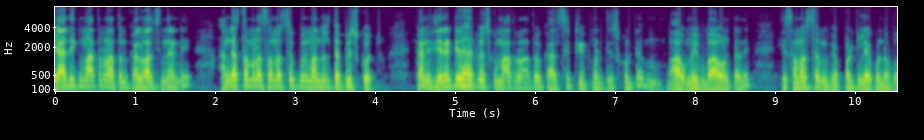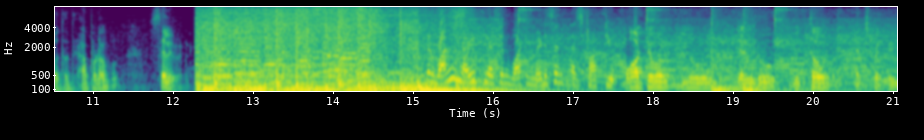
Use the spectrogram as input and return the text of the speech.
వ్యాధికి మాత్రం నాతో కలవాల్సిందండి. అంగస్తమన సమస్యకు మీరు మందులు తెప్పించుకోవచ్చు. కానీ జెనటిల్ హెర్పీస్కు మాత్రం నాతో కలిసి ట్రీట్మెంట్ తీసుకుంటే బాగా మీకు బాగుంటుంది. ఈ సమస్య మీకు ఎప్పటికీ లేకుండా పోతుంది. అప్పుడు సెలవండి. Sir, one life lesson what medicine has taught you. whatever you can do without expecting.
